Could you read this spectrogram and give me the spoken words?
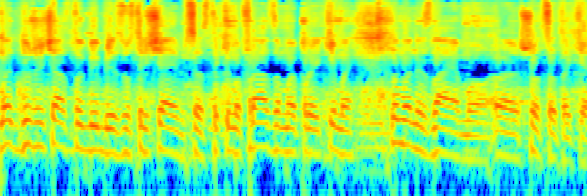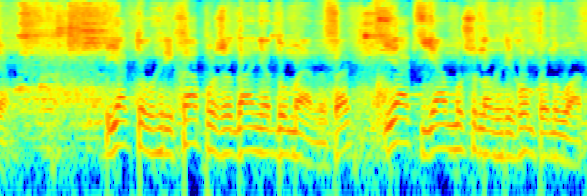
Ми дуже часто в Біблії зустрічаємося з такими фразами, про які ми, ну, ми не знаємо, е, що це таке. Як то в гріха пожадання до мене, так? Як я мушу над гріхом панувати?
